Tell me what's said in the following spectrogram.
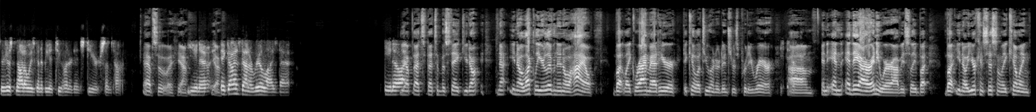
they're just not always going to be a 200 inch deer sometimes. Absolutely, yeah. You know, yeah. and guys got to realize that. You know, yep, I, that's that's a mistake. You don't, not, you know. Luckily, you're living in Ohio, but like where I'm at here, to kill a 200 incher is pretty rare. Yeah. Um, and and and they are anywhere, obviously, but but you know, you're consistently killing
